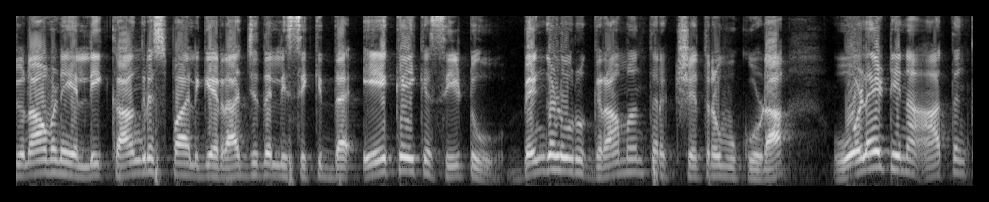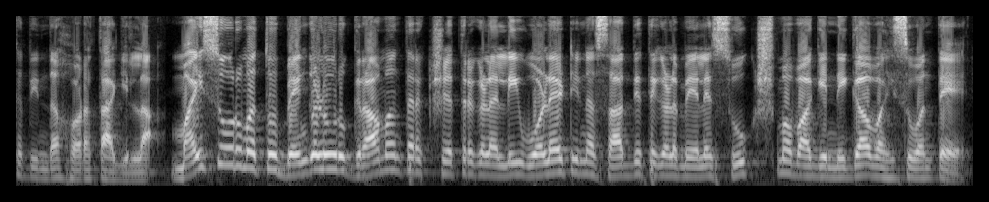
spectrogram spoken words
ಚುನಾವಣೆಯಲ್ಲಿ ಕಾಂಗ್ರೆಸ್ ಪಾಲಿಗೆ ರಾಜ್ಯದಲ್ಲಿ ಸಿಕ್ಕಿದ್ದ ಏಕೈಕ ಸೀಟು ಬೆಂಗಳೂರು ಗ್ರಾಮಾಂತರ ಕ್ಷೇತ್ರವೂ ಕೂಡ ಒಳೇಟಿನ ಆತಂಕದಿಂದ ಹೊರತಾಗಿಲ್ಲ. ಮೈಸೂರು ಮತ್ತು ಬೆಂಗಳೂರು ಗ್ರಾಮಾಂತರ ಕ್ಷೇತ್ರಗಳಲ್ಲಿ ಒಳೇಟಿನ ಸಾಧ್ಯತೆಗಳ ಮೇಲೆ ಸೂಕ್ಷ್ಮವಾಗಿ ನಿಗಾ ವಹಿಸುವಂತೆ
